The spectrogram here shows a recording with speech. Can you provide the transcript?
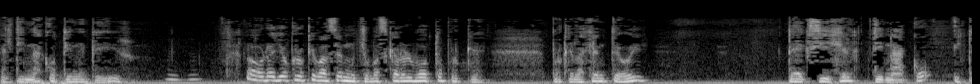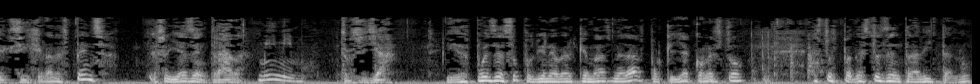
El tinaco tiene que ir. Ahora yo creo que va a ser mucho más caro el voto porque porque la gente hoy te exige el tinaco y te exige la despensa. Eso ya es de entrada. Mínimo. Entonces ya. Y después de eso, pues viene a ver qué más me das, porque ya con esto, esto es, esto es de entradita, ¿no?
